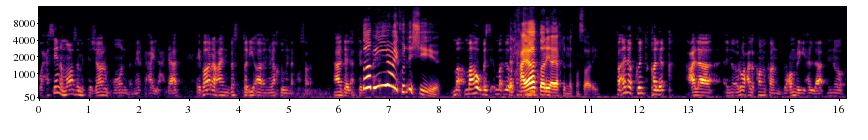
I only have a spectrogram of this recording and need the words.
وحسينا معظم التجارب هون بأمريكا هاي الأحداث عبارة عن بس طريقة إنه ياخذوا منك مصاري. هذا الاكثر طبيعي كل شيء ما, ما هو بس ما الحياة طريقة ياخذوا منك مصاري. فأنا كنت قلق على إنه أروح على كوميكون بعمري هلأ إنه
